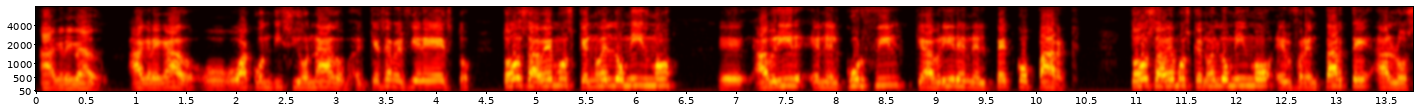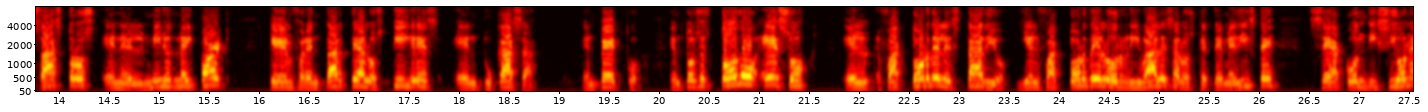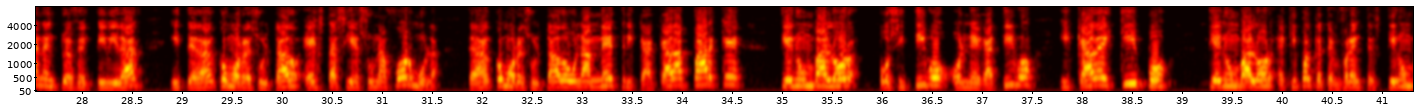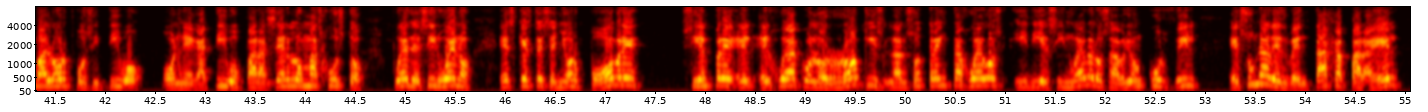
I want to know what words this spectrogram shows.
agregado. agregado o, o acondicionado. ¿A qué se refiere esto? Todos sabemos que no es lo mismo eh, abrir en el Curfield que abrir en el Petco Park. Todos sabemos que no es lo mismo enfrentarte a los Astros en el Minute Maid Park que enfrentarte a los Tigres en tu casa, en Petco. Entonces, todo eso, el factor del estadio y el factor de los rivales a los que te mediste, se acondicionan en tu efectividad y te dan como resultado, esta sí es una fórmula, te dan como resultado una métrica. Cada parque tiene un valor positivo o negativo y cada equipo tiene un valor, equipo al que te enfrentes, tiene un valor positivo o negativo para hacerlo más justo. Puedes decir, bueno, es que este señor pobre, siempre él, juega con los Rockies, lanzó 30 juegos y 19 los abrió en Curfield. Es una desventaja para él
